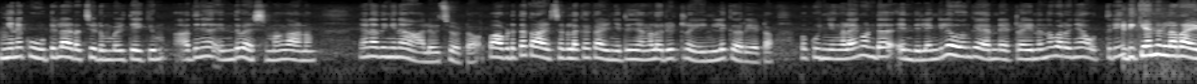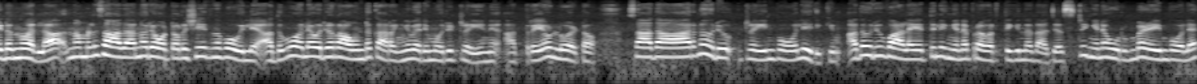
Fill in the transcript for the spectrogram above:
ഇങ്ങനെ കൂട്ടിലടച്ചിടുമ്പോഴത്തേക്കും അതിന് എന്ത് വിഷമം കാണും? ഞാനതിങ്ങനെ ആലോചിച്ചു കേട്ടോ. അപ്പോൾ അവിടുത്തെ കാഴ്ചകളൊക്കെ കഴിഞ്ഞിട്ട് ഞങ്ങൾ ഒരു ട്രെയിനിൽ കയറി കേട്ടോ. അപ്പോൾ കുഞ്ഞുങ്ങളെയും കൊണ്ട് എന്തിലെങ്കിലും ഒന്നും കയറണ്ടേ? ട്രെയിൻ എന്ന് പറഞ്ഞാൽ ഒത്തിരി ഇടിക്കാനുള്ള റൈഡൊന്നും അല്ല നമ്മൾ സാധാരണ ഒരു ഓട്ടോറിക്ഷ ഇരുന്ന് പോവില്ലേ? അതുപോലെ ഒരു റൗണ്ട് കറങ്ങി വരും ഒരു ട്രെയിൻ അത്രയേ ഉള്ളൂ കേട്ടോ. സാധാരണ ഒരു ട്രെയിൻ പോലെ ഇരിക്കും. അതൊരു വളയത്തിൽ ഇങ്ങനെ പ്രവർത്തിക്കുന്നതാണ് ജസ്റ്റ് ഇങ്ങനെ ഉറുമ്പഴയും പോലെ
